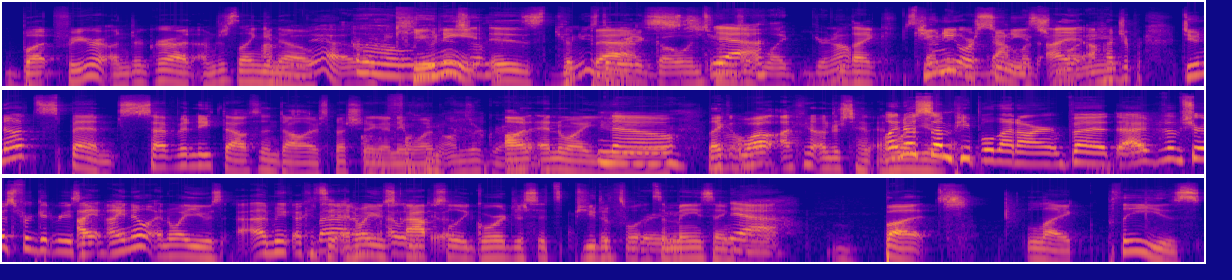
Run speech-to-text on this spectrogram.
But for your undergrad, I'm just letting you I mean, know, yeah, Oh, like, CUNY elitism. Um, is the CUNY's best. the way to go in terms Yeah. of like you're not like spending CUNY or that SUNYs, much I money 100 per- do not spend seventy thousand dollars mentioning on anyone undergrad. on NYU. No. like No. while I can understand, Well, I know some people that are, but I- I'm sure it's for good reason. I, I know NYU is. I mean, I can But say I don't- NYU is I wouldn't do absolutely gorgeous. It's beautiful. It's, great. amazing. yeah. But like, please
